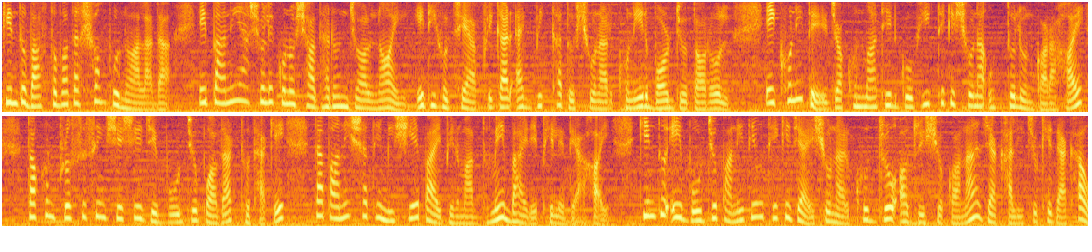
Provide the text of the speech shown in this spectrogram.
কিন্তু বাস্তবতা সম্পূর্ণ আলাদা। এই পানি আসলে কোনো সাধারণ জল নয়। এটি হচ্ছে আফ্রিকার এক বিখ্যাত সোনার খনির বর্জ্য তরল। এই খনিতে যখন মাটির গভীর থেকে সোনা উত্তোলন করা হয়, তখন প্রসেসিং শেষে যে বর্জ্য পদার্থ থাকে, তা পানির সাথে মিশিয়ে পাইপের মাধ্যমে বাইরে ফেলে দেওয়া হয়। কিন্তু এই বর্জ্য পানিতেও থেকে যায় সোনার ক্ষুদ্র অদৃশ্য কণা যা খালি চোখে দেখাও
